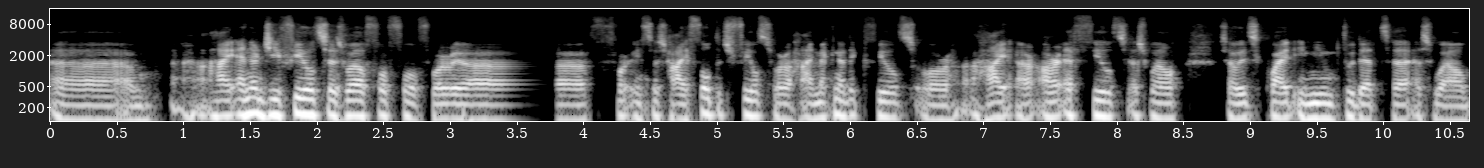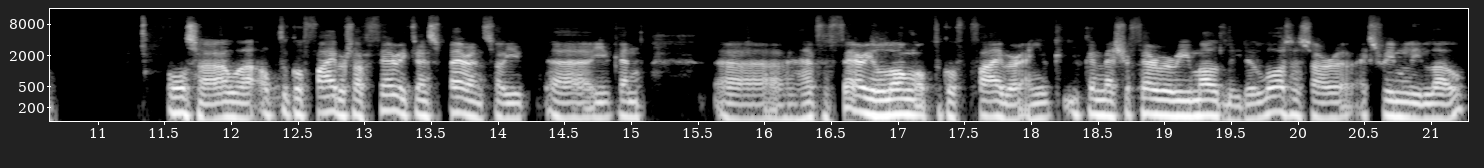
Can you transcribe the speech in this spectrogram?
um, high energy fields as well for for for uh, for instance, high voltage fields or high magnetic fields or high RF fields as well. So it's quite immune to that uh, as well. Also, uh, optical fibers are very transparent, so you uh, you can uh, have a very long optical fiber and you, you can measure very remotely. The losses are extremely low.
